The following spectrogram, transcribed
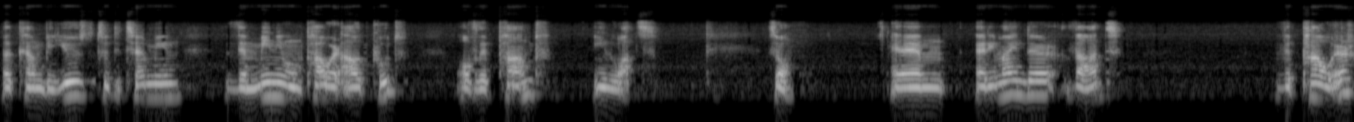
that can be used to determine the minimum power output of the pump in watts. So, um, a reminder that the power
